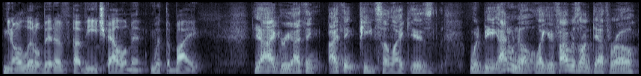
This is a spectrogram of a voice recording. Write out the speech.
you know, a little bit of, of each element with the bite. Yeah, I agree. I think I think pizza like is would be I don't know like if I was on death row,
